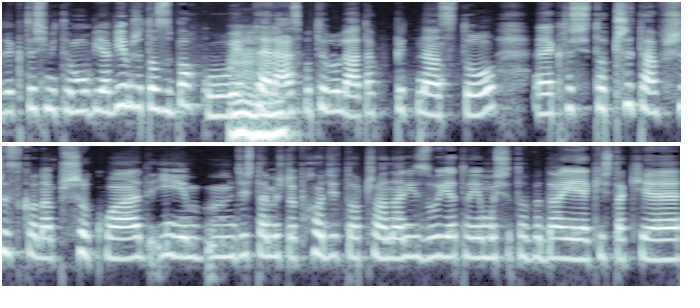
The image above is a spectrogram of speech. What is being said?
jak ktoś mi to mówi, ja wiem, że to z boku, jak Mhm. teraz, po tylu latach, po 15, jak ktoś to czyta wszystko na przykład i gdzieś tam jeszcze wchodzi to, czy analizuje, to jemu się to wydaje jakieś takie,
